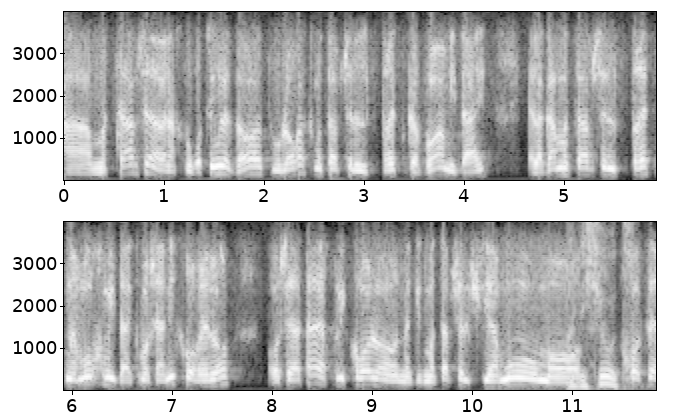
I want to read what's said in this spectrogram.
המצב שאנחנו רוצים לזהות הוא לא רק מצב של סטרס גבוה מדי, אלא גם מצב של סטרס נמוך מדי, כמו שאני קורא לו, או שאתה יכול לקרוא לו נגיד מצב של שעמום, או אדישות. חוסר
